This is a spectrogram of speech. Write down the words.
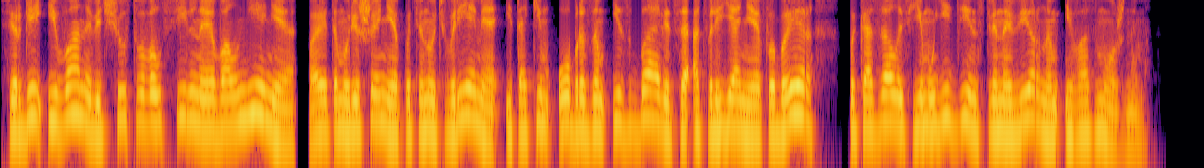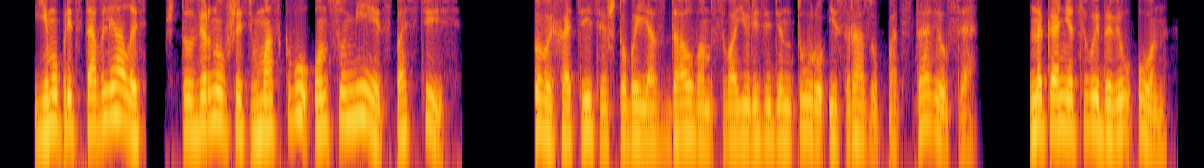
Сергей Иванович чувствовал сильное волнение, поэтому решение потянуть время и таким образом избавиться от влияния ФБР показалось ему единственно верным и возможным. Ему представлялось, что, вернувшись в Москву, он сумеет спастись. «Вы хотите, чтобы я сдал вам свою резидентуру и сразу подставился?» Наконец выдавил он —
